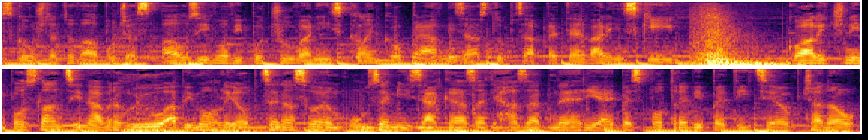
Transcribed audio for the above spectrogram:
skonštatoval počas pauzy vo vypočúvaní Sklenkou právny zástupca Peter Varinský. Koaliční poslanci navrhujú, aby mohli obce na svojom území zakázať hazardné hry aj bez potreby petície občanov.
